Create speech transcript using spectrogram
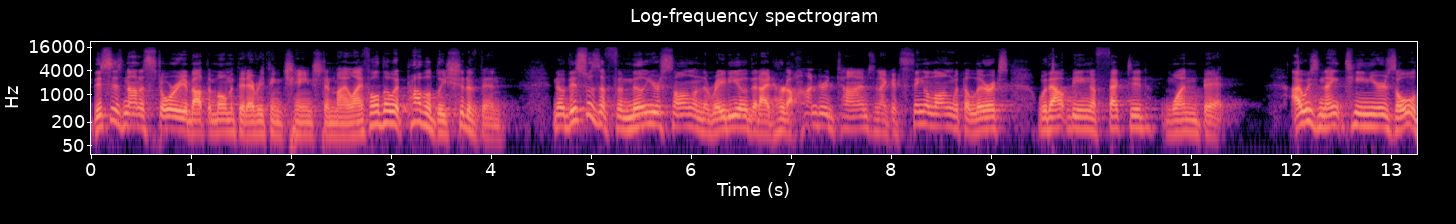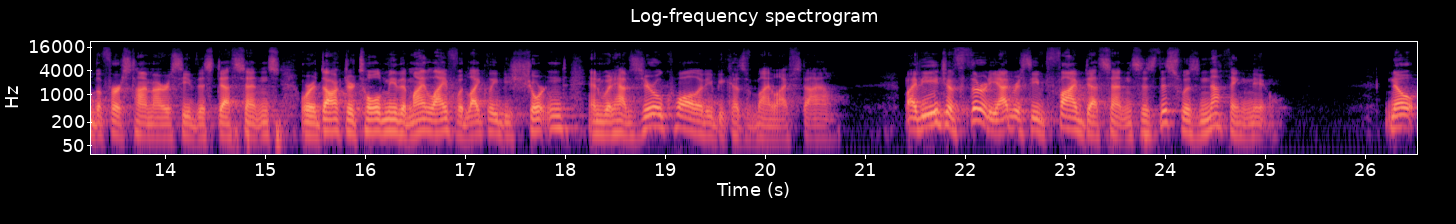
This is not a story about the moment that everything changed in my life, although it probably should have been. No, this was a familiar song on the radio that I'd heard a hundred times and I could sing along with the lyrics without being affected one bit. I was 19 years old the first time I received this death sentence, where a doctor told me that my life would likely be shortened and would have zero quality because of my lifestyle. By the age of 30, I'd received five death sentences. This was nothing new. No,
